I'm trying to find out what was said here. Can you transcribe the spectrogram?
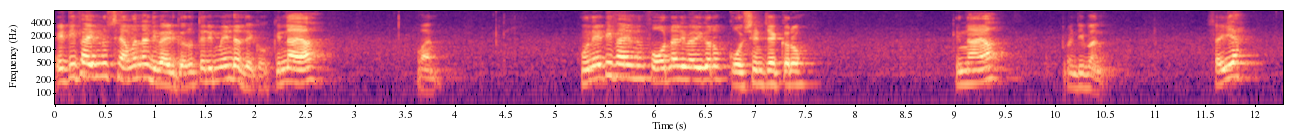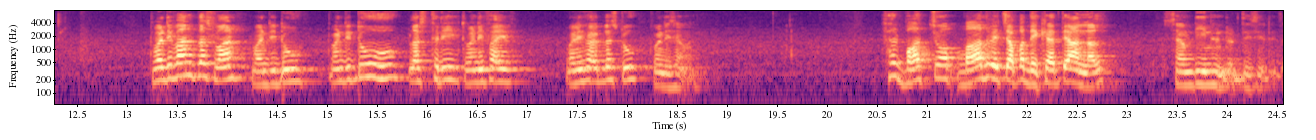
85 ਨੂੰ 7 ਨਾਲ ਡਿਵਾਈਡ ਕਰੋ ਤੇ ਰਿਮਾਈਂਡਰ ਦੇਖੋ, ਕਿੰਨਾ ਆਇਆ? 1 ਹੁਣ 85 ਨੂੰ 4 ਨਾਲ ਡਿਵਾਈਡ ਕਰੋ ਕੁਐਸਚਨ ਚੈੱਕ ਕਰੋ। ਕਿੰਨਾ ਆਇਆ? 21 ਸਹੀ ਹੈ? 21 plus 1 22 22 plus 3 25 25 plus 2 27 ਫਿਰ ਬਾਅਦ ਚੋਂ ਬਾਅਦ ਵਿੱਚ ਆਪਾਂ ਦੇਖਿਆ ਧਿਆਨ ਨਾਲ 1700 ਦੀ ਸੀਰੀਜ਼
